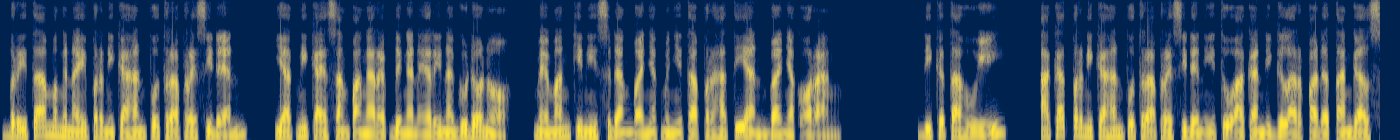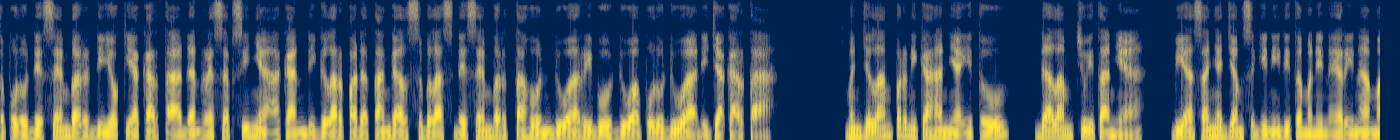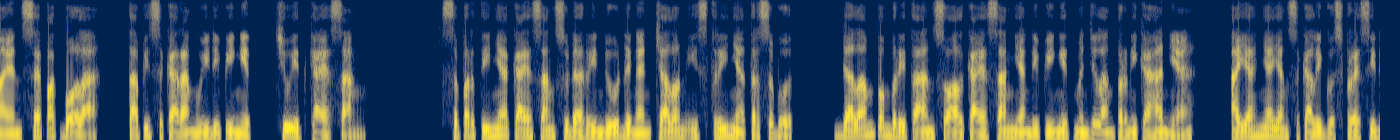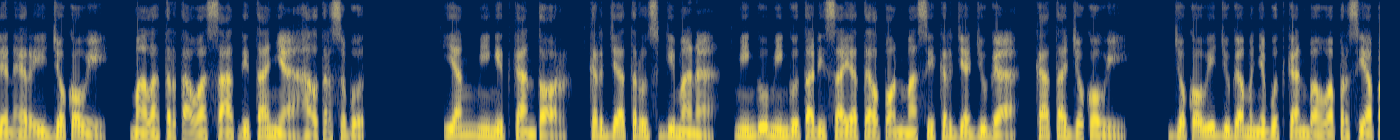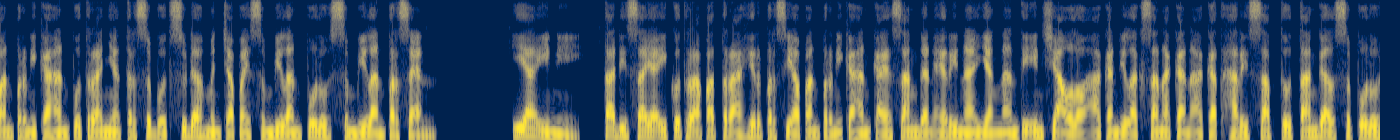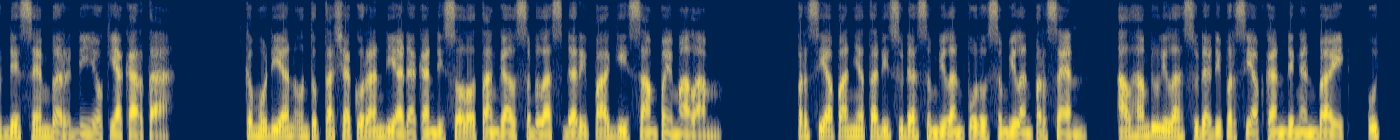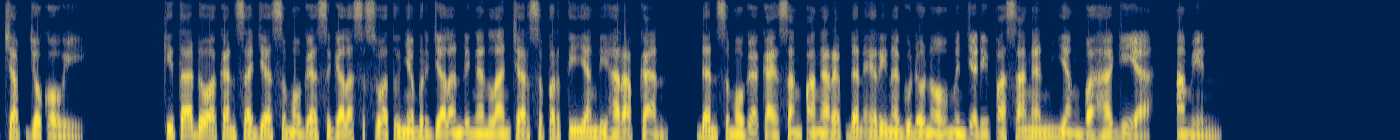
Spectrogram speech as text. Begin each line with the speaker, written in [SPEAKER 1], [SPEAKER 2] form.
[SPEAKER 1] Berita mengenai pernikahan putra presiden, yakni Kaisang Pangarep dengan Erina Gudono, memang kini sedang banyak menyita perhatian banyak orang. Diketahui, akad pernikahan putra presiden itu akan digelar pada tanggal 10 Desember di Yogyakarta dan resepsinya akan digelar pada tanggal 11 Desember tahun 2022 di Jakarta. Menjelang pernikahannya itu, dalam cuitannya, biasanya jam segini ditemenin Erina main sepak bola, tapi sekarang Widi pingit, cuit Kaesang. Sepertinya Kaesang sudah rindu dengan calon istrinya tersebut. Dalam pemberitaan soal Kaesang yang dipingit menjelang pernikahannya, ayahnya yang sekaligus Presiden RI Jokowi, malah tertawa saat ditanya hal tersebut. Yang mingit kantor, kerja terus gimana? Minggu-minggu tadi saya telpon masih kerja juga, kata Jokowi. Jokowi juga menyebutkan bahwa persiapan pernikahan putranya tersebut sudah mencapai 99%. Iya ini. Tadi saya ikut rapat terakhir persiapan pernikahan Kaisang dan Erina yang nanti insya Allah akan dilaksanakan akad hari Sabtu tanggal 10 Desember di Yogyakarta. Kemudian untuk tasyakuran diadakan di Solo tanggal 11 dari pagi sampai malam. Persiapannya tadi sudah 99%, Alhamdulillah sudah dipersiapkan dengan baik, ucap Jokowi. Kita doakan saja semoga segala sesuatunya berjalan dengan lancar seperti yang diharapkan, dan semoga Kaisang Pangarep dan Erina Gudono menjadi pasangan yang bahagia. Amin.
